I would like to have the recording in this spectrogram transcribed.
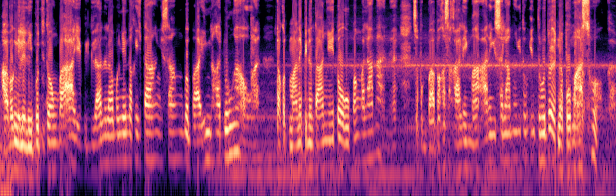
Habang nililibot nito ang bahay, ay bigla na lamang niyang nakita ang isang babaeng nakadungaw. Takot man ay pinuntahan niya ito upang malaman sa pagbabaka sakaling maaaring isa lamang itong intruder na pumasok.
